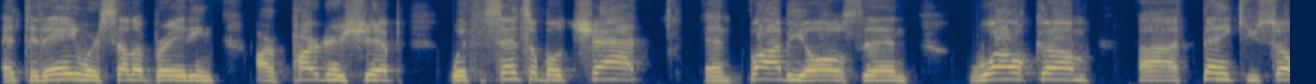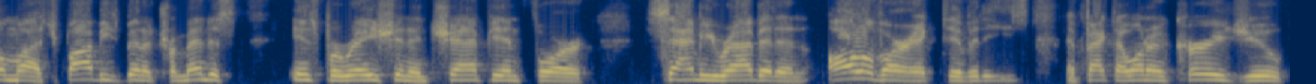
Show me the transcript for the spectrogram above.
And today we're celebrating our partnership with Sensible Chat and Bobby Olson. Welcome. Uh, thank you so much. Bobby's been a tremendous inspiration and champion for Sammy Rabbit and all of our activities. In fact, I want to encourage you.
